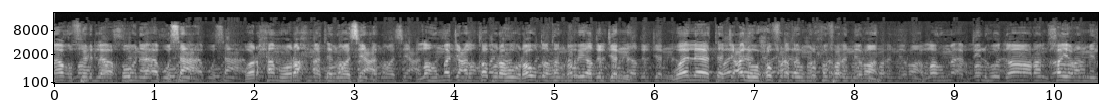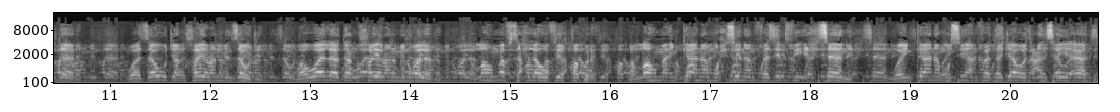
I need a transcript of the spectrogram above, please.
اغفر لأخونا أبو سعد وارحمه رحمة واسعة. اللهم اجعل قبره روضة من رياض الجنة ولا تجعله حفرة من حفر النيران. اللهم أبدله دارا خيرا من داره وزوجا خيرا من زوجه وولدا خيرا من ولده. اللهم افسح له في قبره. اللهم إن كان محسنا فزد في إحسانه وإن كان مسيئا فتجاوز عن سيئاته.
